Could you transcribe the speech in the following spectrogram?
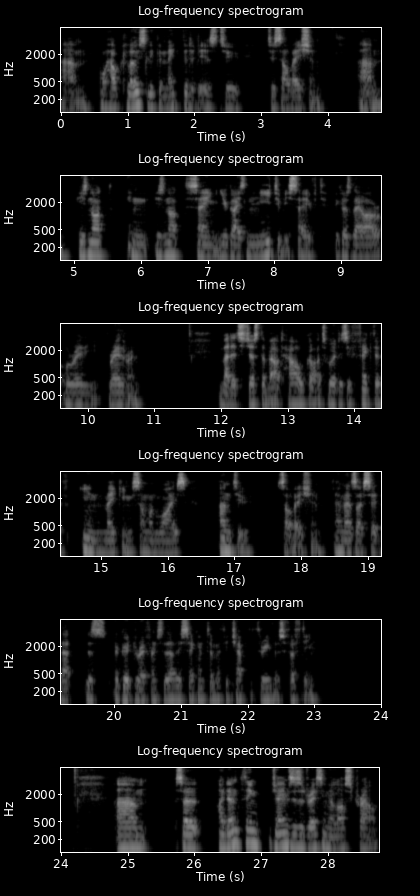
um, or how closely connected it is to to salvation. Um, he's not in he's not saying you guys need to be saved because they are already brethren. But it's just about how God's word is effective in making someone wise unto salvation. And as I said, that is a good reference to that is Second Timothy chapter three, verse fifteen. Um, so I don't think James is addressing a lost crowd.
